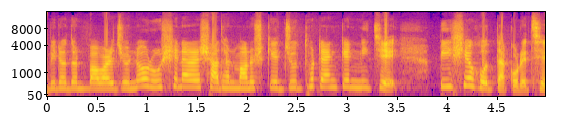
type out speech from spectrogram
বিনোদন পাওয়ার জন্য রুশ সেনারা সাধারণ মানুষকে যুদ্ধ ট্যাঙ্কের নিচে পিষে হত্যা করেছে।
